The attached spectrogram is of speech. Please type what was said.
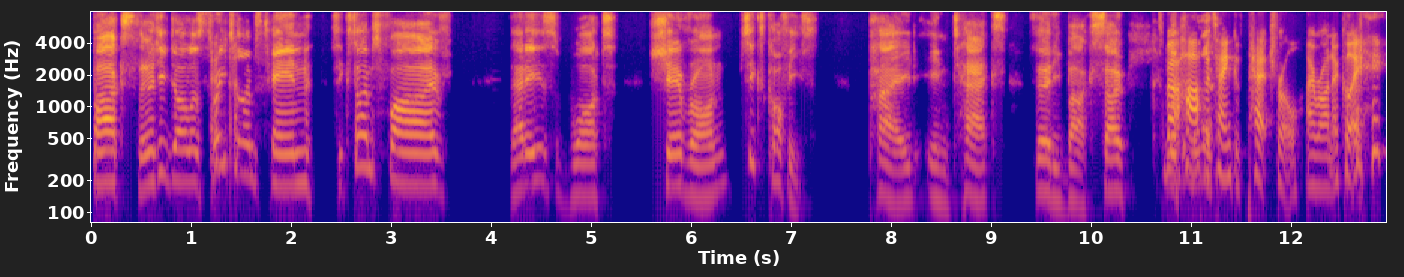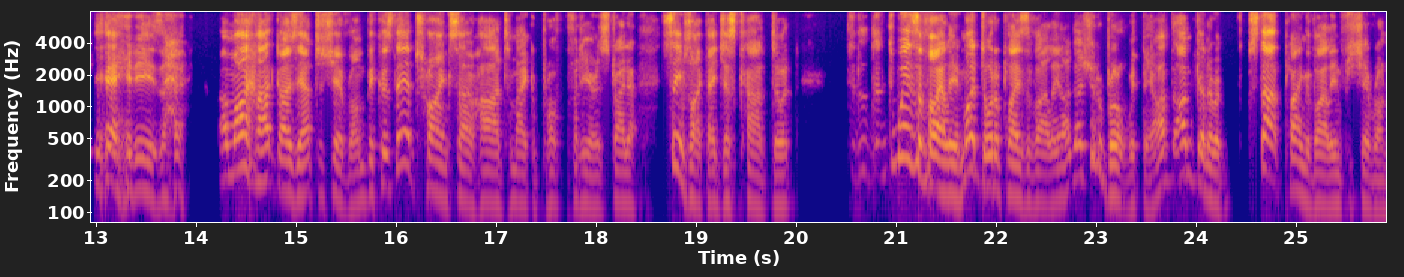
bucks, $30, three times 10, six times five. That is what Chevron, six coffees, paid in tax 30 bucks. So it's about look, half my, a tank of petrol, ironically. yeah, it is. Uh, my heart goes out to Chevron because they're trying so hard to make a profit here in Australia. Seems like they just can't do it. Where's the violin? My daughter plays the violin. I should have brought it with me. I'm, I'm going to start playing the violin for Chevron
